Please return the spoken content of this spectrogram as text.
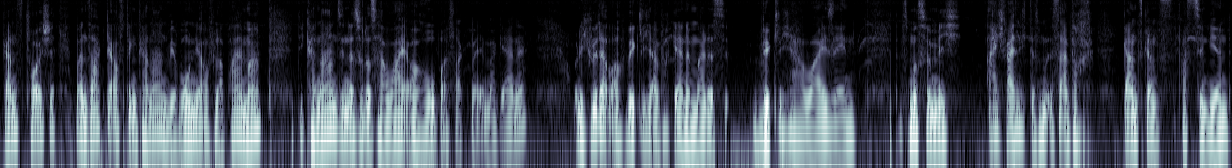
ganz täusche. Man sagt ja auf den Kanaren, wir wohnen ja auf La Palma, die Kanaren sind ja so das Hawaii Europa, sagt man immer gerne. Und ich würde aber auch wirklich einfach gerne mal das wirkliche Hawaii sehen. Das muss für mich ah, ich weiß nicht, das ist einfach ganz, ganz faszinierend.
